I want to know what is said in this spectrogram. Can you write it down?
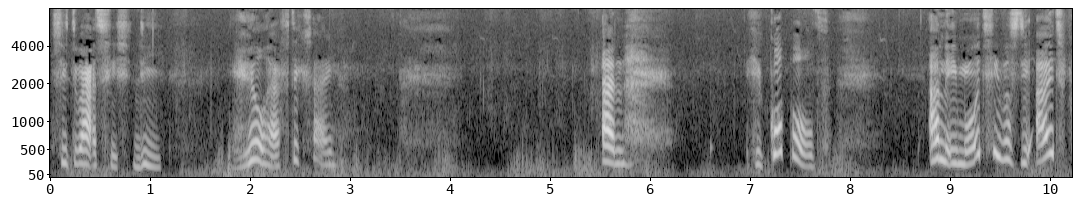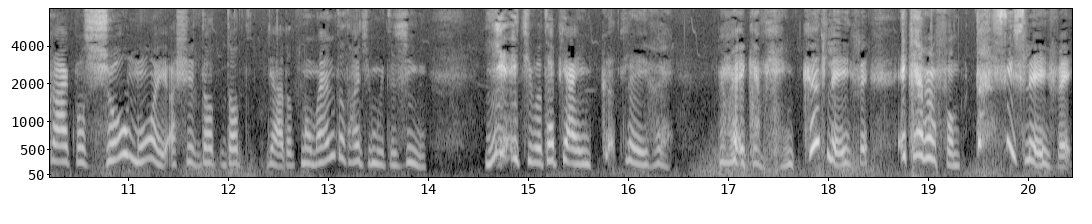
situaties die heel heftig zijn. En gekoppeld aan de emotie was die uitspraak was zo mooi. Als je dat, dat, ja, dat moment, dat had je moeten zien. Jeetje, wat heb jij een kutleven. Maar ik heb geen kutleven. Ik heb een fantastisch leven.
